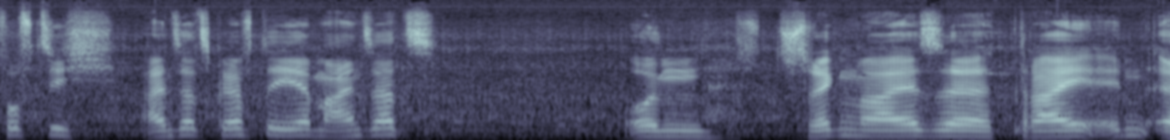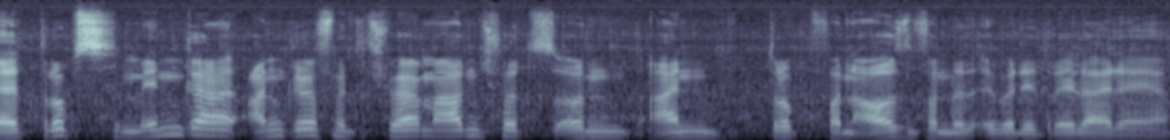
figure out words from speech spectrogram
50 Einsatzkräfte hier im Einsatz und streckenweise drei in, äh, Trupps im Innenangriff mit Schwärmartenschutz und ein Trupp von außen von der, über die Drehleiter her.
